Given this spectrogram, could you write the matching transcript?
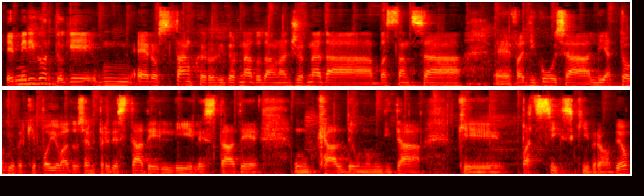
E mi ricordo che mh, ero stanco, ero ritornato da una giornata abbastanza eh, faticosa lì a Tokyo perché poi io vado sempre d'estate e lì l'estate un caldo e un'umidità che pazzeschi proprio.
